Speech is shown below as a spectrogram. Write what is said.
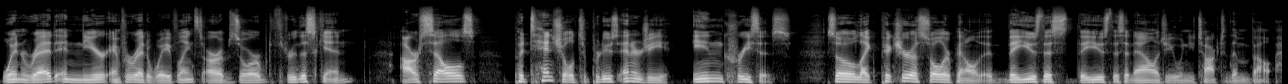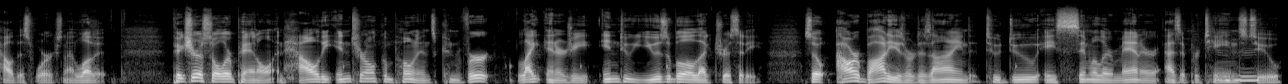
when red and near infrared wavelengths are absorbed through the skin, our cells' potential to produce energy increases. So like picture a solar panel. They use this they use this analogy when you talk to them about how this works and I love it. Picture a solar panel and how the internal components convert light energy into usable electricity. So our bodies are designed to do a similar manner as it pertains to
